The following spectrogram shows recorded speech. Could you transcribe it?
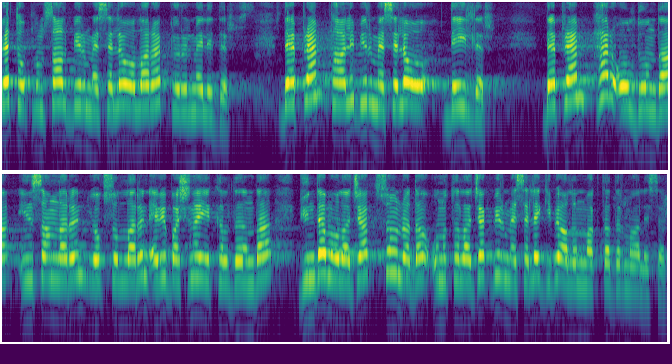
ve toplumsal bir mesele olarak görülmelidir. Deprem tali bir mesele değildir. Deprem her olduğunda insanların, yoksulların evi başına yıkıldığında gündem olacak, sonra da unutulacak bir mesele gibi alınmaktadır maalesef.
